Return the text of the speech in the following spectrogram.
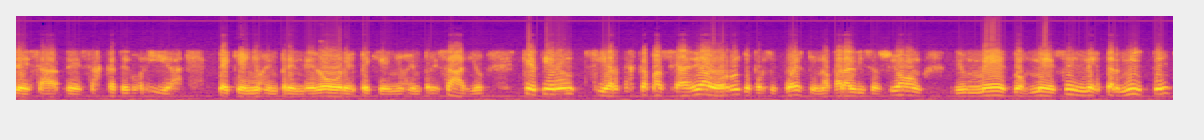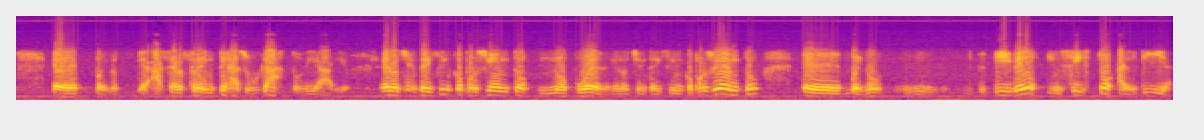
de, esa, de esas categorías, pequeños emprendedores, pequeños empresarios, que tienen ciertas capacidades de ahorro y que por supuesto una paralización de un mes, dos meses les permite eh, bueno, hacer frente a sus gastos diarios. El 85% no puede, el 85%, eh, bueno, vive, insisto, al día.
